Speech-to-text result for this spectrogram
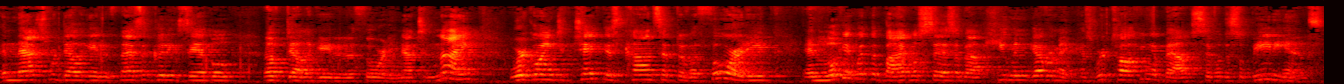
And that's where delegated, that's a good example of delegated authority. Now tonight, we're going to take this concept of authority and look at what the Bible says about human government, because we're talking about civil disobedience.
